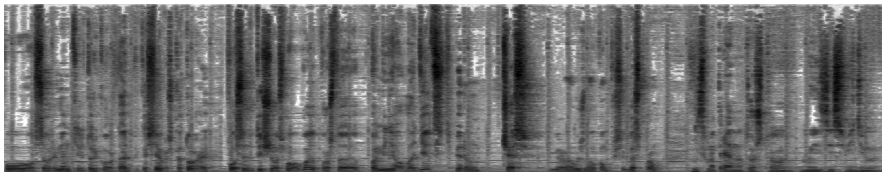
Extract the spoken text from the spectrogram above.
по современной территории курорта Альпика Север, который после 2008 года просто поменял владельца, теперь он часть горнолыжного комплекса «Газпром» несмотря на то, что мы здесь видим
